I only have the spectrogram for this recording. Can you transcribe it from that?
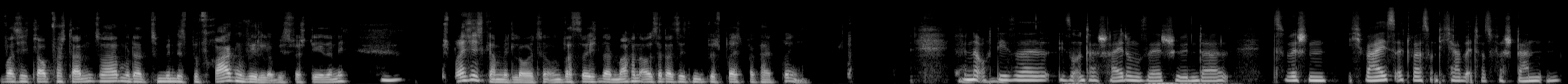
was ich glaube, verstanden zu haben oder zumindest befragen will, ob ich es verstehe oder nicht, Mhm. spreche ich gern mit Leuten. Und was soll ich dann machen, außer dass ich es in die Besprechbarkeit bringe? Ich finde auch diese, diese Unterscheidung sehr schön da zwischen ich weiß etwas und ich habe etwas verstanden.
